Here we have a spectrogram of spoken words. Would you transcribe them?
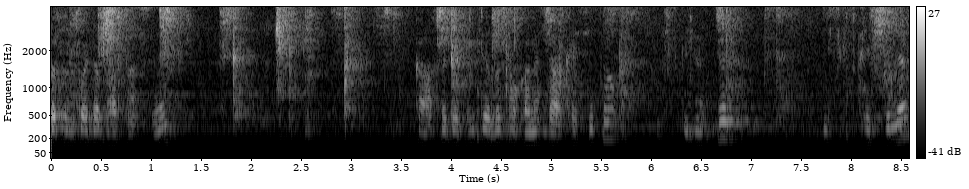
পুরাতন কয়টা ভাত আছে? কাফেতে ফুটে হবে, সকালে চা খাইছি তো। বিস্কিট আছে। বিস্কিট খাইছিলাম।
